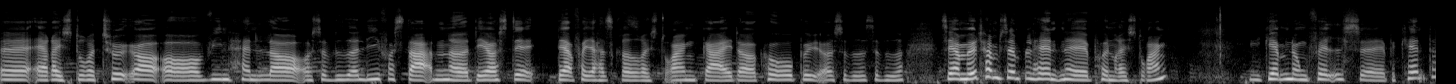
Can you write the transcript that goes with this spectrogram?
øh, af restauratører og vinhandlere og så videre lige fra starten, og det er også der, derfor, jeg har skrevet restaurantguider og kogebøger og så videre, så videre. Så jeg mødte ham simpelthen øh, på en restaurant igennem nogle fælles øh, bekendte,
